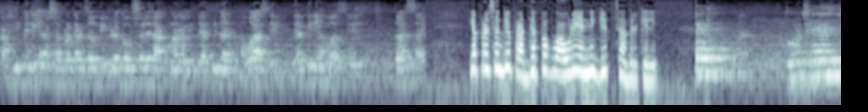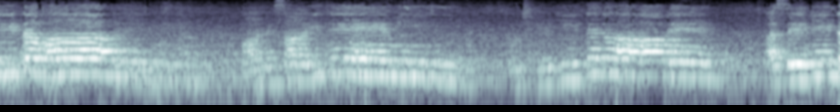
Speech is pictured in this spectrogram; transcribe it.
काहीतरी अशा प्रकारचं वेगळं कौशल्य दाखवणारा विद्यार्थी जर हवा असेल विद्यार्थिनी हवा असेल तर या प्रसंगी प्राध्यापक वावडे यांनी गीत सादर केले. तुझे तुझे गीत गावे असे गीत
